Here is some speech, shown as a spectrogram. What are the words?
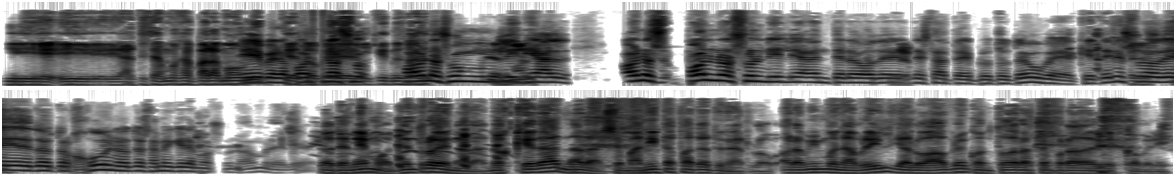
y, y atizamos a Paramount. Sí, pero que- un- que ponnos lineal. Ponnos, ponnos un lineal entero de, de Star Trek, Pluto TV, que tienes uno de Doctor Who y nosotros también queremos uno, hombre. Lo tenemos dentro de nada. Nos queda nada, semanitas para tenerlo. Ahora mismo en abril ya lo abren con todas las temporadas de Discovery.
